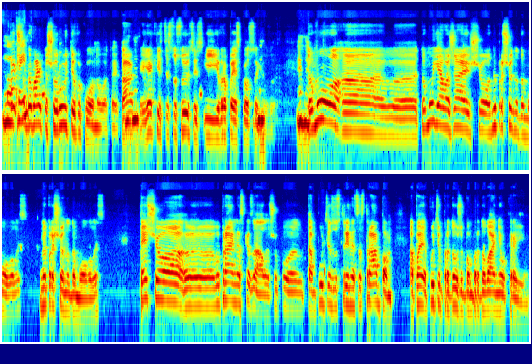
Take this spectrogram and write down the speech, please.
Ну, так що давайте шуруйте виконувати, так? Мгм. Як і це стосується і Європейського Союзу. Мгм. Тому, е, е, тому я вважаю, що ні про що не домовились. Ні про що не домовились. Те, що е, ви правильно сказали, що по, там Путін зустрінеться з Трампом, а Путін продовжить бомбардування України.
